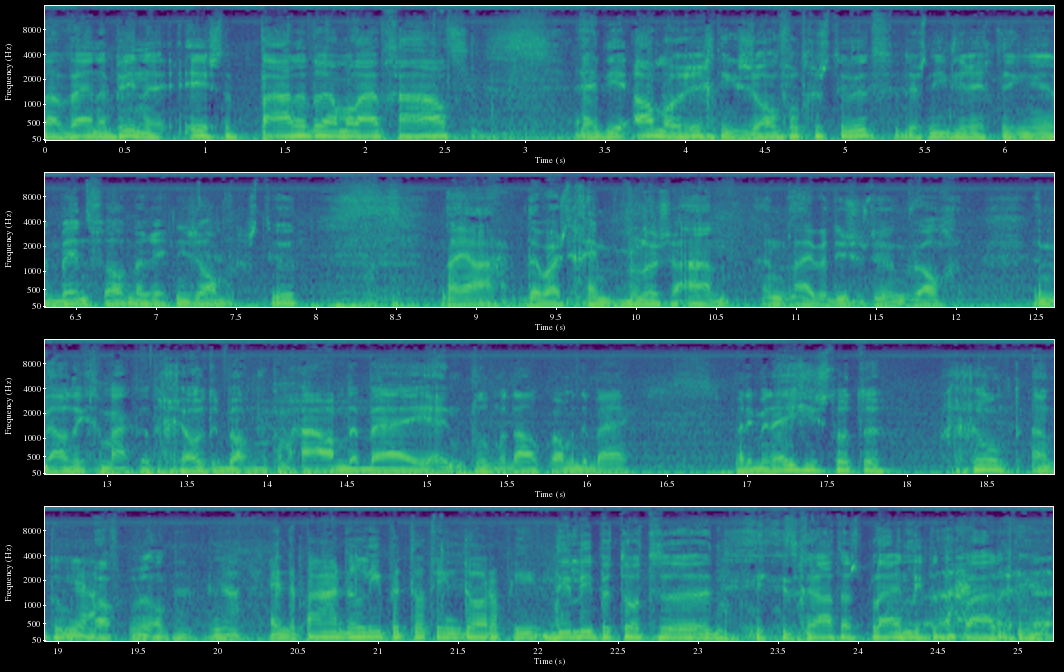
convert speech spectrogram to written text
Nou, wij naar binnen. Eerst de paden er allemaal uitgehaald. En die allemaal richting Zandvoort gestuurd. Dus niet richting eh, Bentveld, maar richting Zandvoort gestuurd. Nou ja, er was geen blussen aan. En wij hebben dus natuurlijk wel een melding gemaakt dat de grote brand. Er kwam Haarlem erbij en Bloemendaal kwam erbij. Maar die manege is tot de grond aan toe Ja. afgebrand. Ja. En de paarden liepen tot in het dorp hier. Die liepen tot eh, het Raadhuisplein, liepen de paarden.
